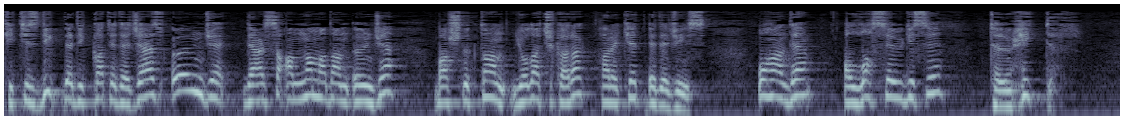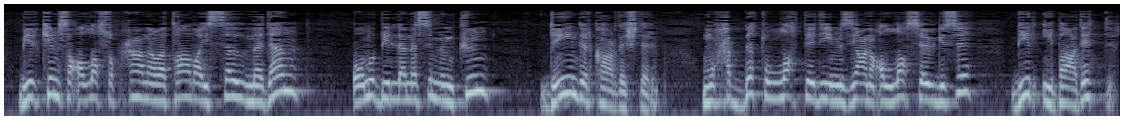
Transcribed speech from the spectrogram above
titizlikle dikkat edeceğiz. Önce dersi anlamadan önce başlıktan yola çıkarak hareket edeceğiz. O halde Allah sevgisi tevhiddir. Bir kimse Allah subhanehu ve taala'yı sevmeden onu birlemesi mümkün değildir kardeşlerim. Muhabbetullah dediğimiz yani Allah sevgisi bir ibadettir.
